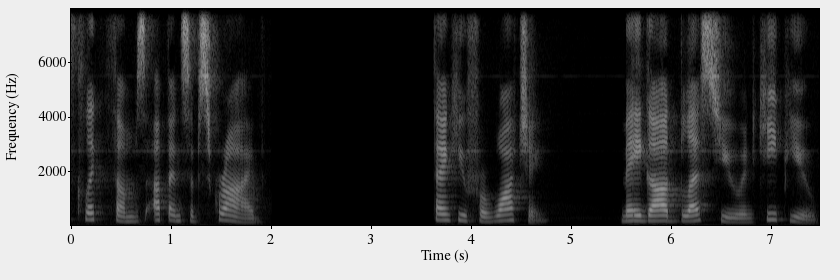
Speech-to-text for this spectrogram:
click thumbs up and subscribe. Thank you for watching. May God bless you and keep you.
